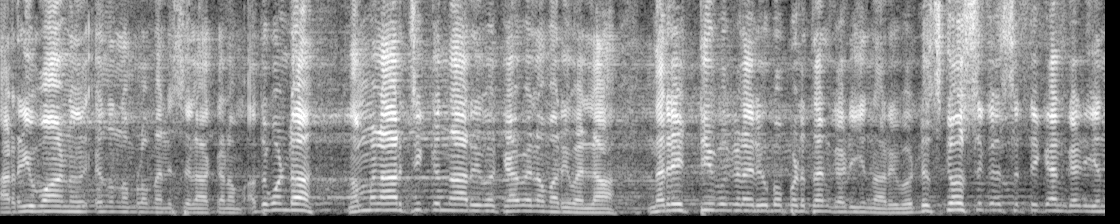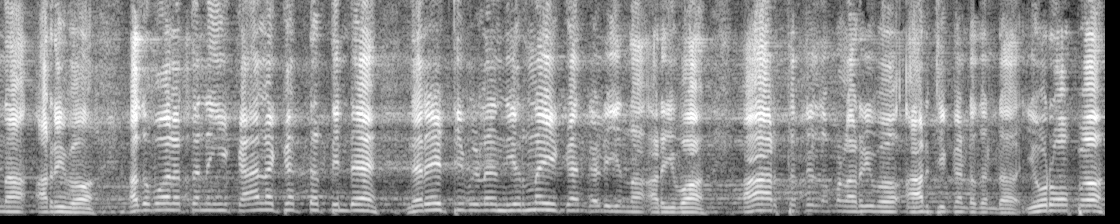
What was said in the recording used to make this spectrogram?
അറിവാണ് എന്ന് നമ്മൾ മനസ്സിലാക്കണം. അതുകൊണ്ട് നമ്മൾ ആർജിക്കുന്ന അറിവ് കേവലം അറിവല്ല. നരേറ്റീവുകളെ രൂപപ്പെടുത്താൻ കഴിയുന്ന അറിവ് ഡിസ്കോസുകൾ സൃഷ്ടിക്കാൻ കഴിയുന്ന അറിവ് അതുപോലെ തന്നെ ഈ കാലഘട്ടത്തിന്റെ നരേറ്റീവുകളെ നിർണയിക്കാൻ കഴിയുന്ന അറിവ്. ആ അർത്ഥത്തിൽ നമ്മൾ അറിവ് ആർജിക്കേണ്ടതുണ്ട്. യൂറോപ്പ്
